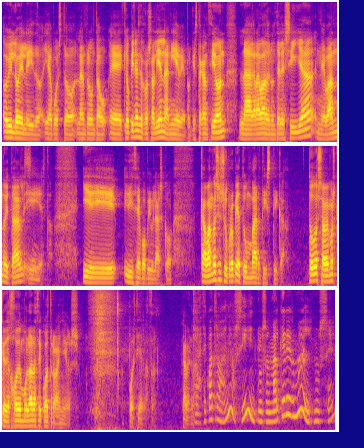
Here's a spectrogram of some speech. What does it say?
Hoy lo he leído y ha puesto, le han preguntado, eh, ¿qué opinas de Rosalía en la nieve? Porque esta canción la ha grabado en un telesilla, nevando y tal, y Sí. esto. Y, y dice Poppy Blasco, cavándose su propia tumba artística. Todos sabemos que dejó de molar hace cuatro años. Pues tienes razón, la verdad. Que hace cuatro años, sí, incluso el mal querer mal, no sé.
